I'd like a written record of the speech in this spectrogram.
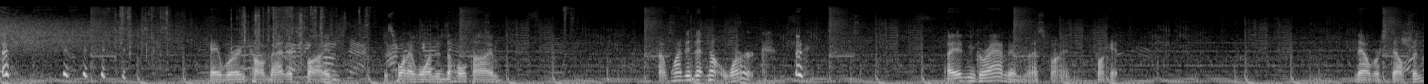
okay, we're in combat, it's fine. It's what I wanted the whole time. Why did that not work? I didn't grab him, that's fine. Fuck it. Now we're stealthing.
